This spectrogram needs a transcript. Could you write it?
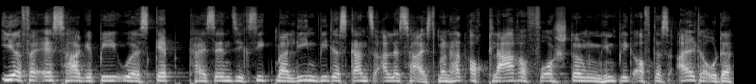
IFRS, HGB, USGAP, Kaisensik, Sigma, Lean, wie das Ganze alles das heißt, man hat auch klare Vorstellungen im Hinblick auf das Alter oder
